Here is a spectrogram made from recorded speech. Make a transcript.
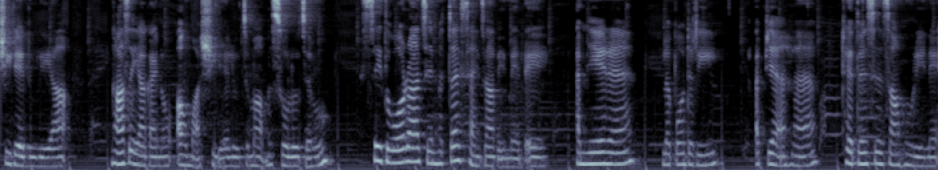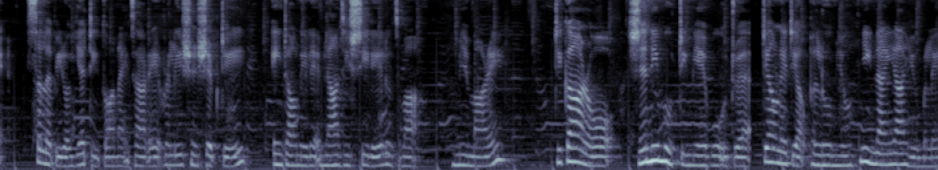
ရှိတဲ့လူတွေက90ရာခိုင်နှုန်းအောက်မှာရှိတယ်လို့ကျွန်မမဆိုလို့ချင်ဘူးစိတ်သဘောထားချင်းမတိုက်ဆိုင်ကြပေမဲ့လည်းအမြဲတမ်းလက်ပွန်တတီအပြန်အလှန်ထဲသွင်းစဉ်းစားမှုတွေနဲ့ဆက်လက်ပြီးတော့ယက်တည်သွားနိုင်ကြတဲ့ relationship တွေ အိမ်တောင်တွေလည်းအများကြီးရှိတယ်လို့ကျွန်မမြင်ပါတယ်ဒီကတော့ရင်းနှီးမှုတည်မြဲဖို့အတွက်တယောက်နဲ့တယောက်ဘယ်လိုမျိုးညှိနှိုင်းရယူမလဲ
